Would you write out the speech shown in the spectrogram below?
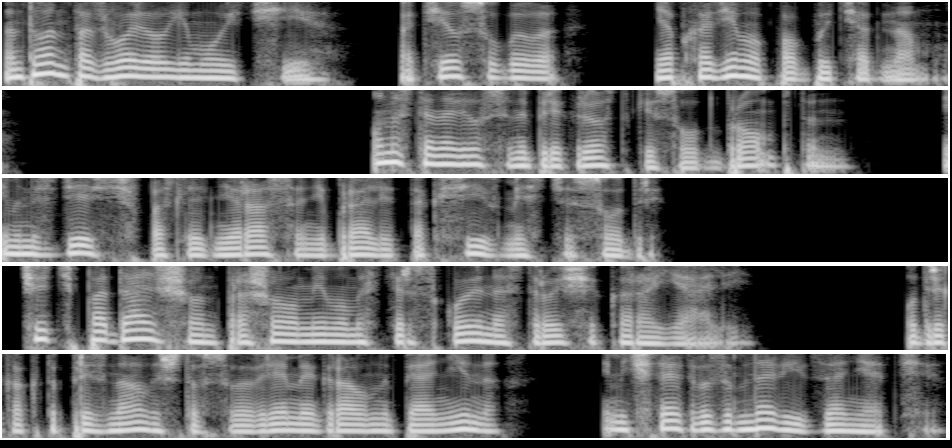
Антуан позволил ему уйти. Матеусу было необходимо побыть одному. Он остановился на перекрестке Солт-Бромптон. Именно здесь в последний раз они брали такси вместе с Одри. Чуть подальше он прошел мимо мастерской настройщика роялей. Одри как-то призналась, что в свое время играл на пианино и мечтает возобновить занятия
